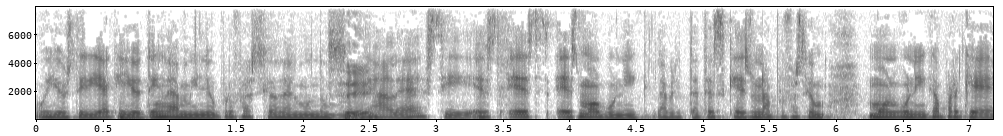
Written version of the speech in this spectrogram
Ui, us diria que jo tinc la millor professió del món mundial, sí? eh? Sí, és, és, és molt bonic. La veritat és que és una professió molt bonica perquè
